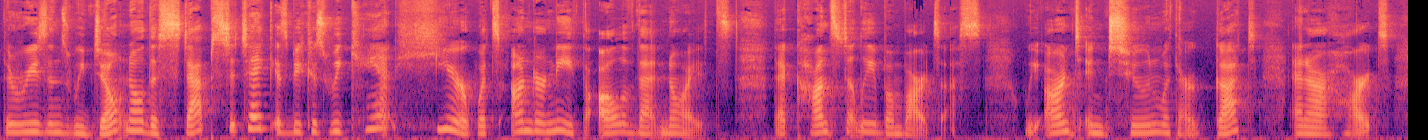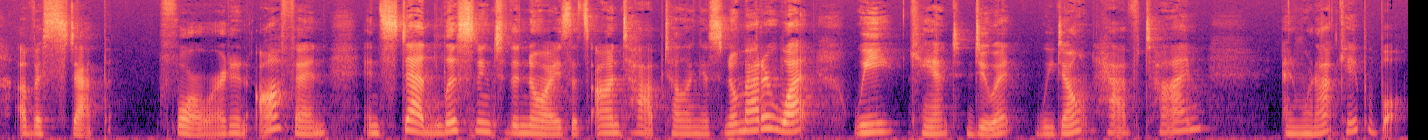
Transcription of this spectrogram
the reasons we don't know the steps to take is because we can't hear what's underneath all of that noise that constantly bombards us. We aren't in tune with our gut and our heart of a step forward and often instead listening to the noise that's on top telling us no matter what, we can't do it, we don't have time, and we're not capable.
